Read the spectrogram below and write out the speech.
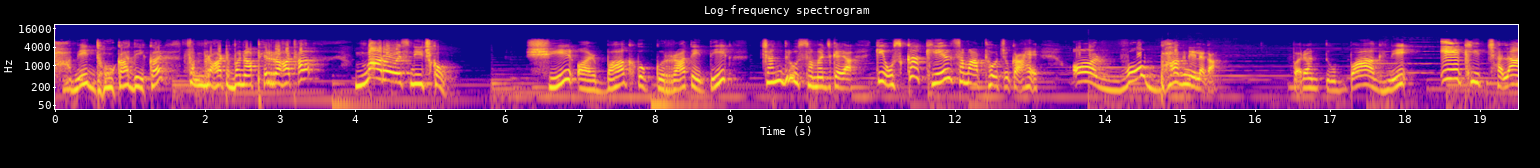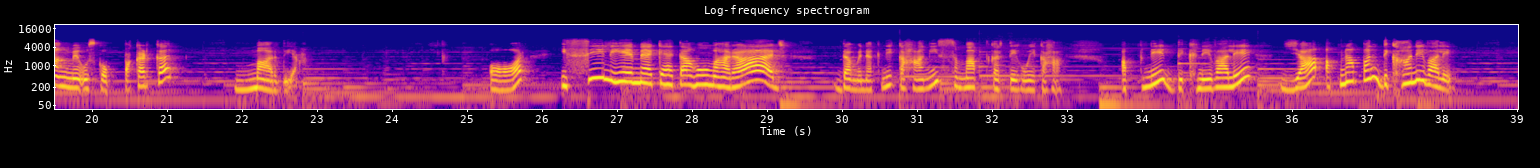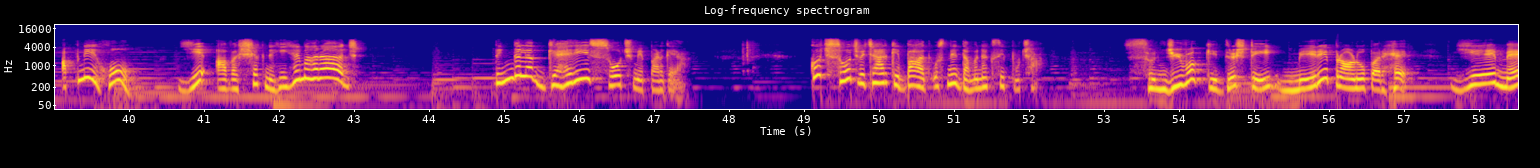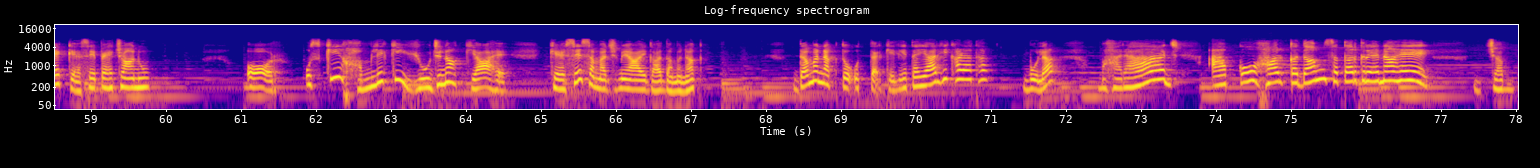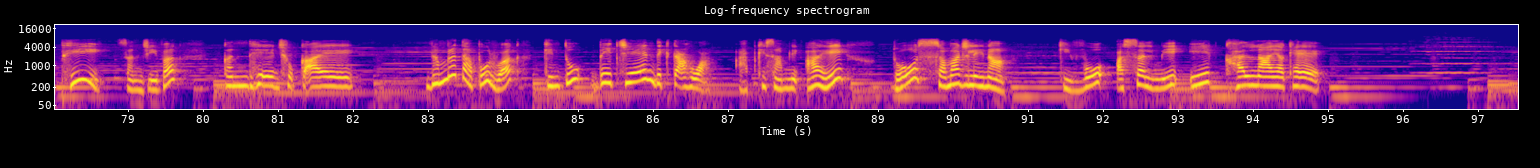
हमें धोखा देकर सम्राट बना फिर रहा था। मारो इस नीच को। शेर और बाघ को गुर्राते देख चंद्रू समझ गया कि उसका खेल समाप्त हो चुका है और वो भागने लगा। परंतु बाघ ने एक ही छलांग में उसको पकड़कर मार दिया। और इसीलिए मैं कहता हूँ, महाराज, दमनक ने कहानी समाप्त करते हुए कहा, अपने दिखने वाले या अपनापन दिखाने वाले अपने हों, ये आवश्यक नहीं है महाराज। पिंगलक गहरी सोच में पड़ गया। कुछ सोच विचार के बाद उसने दमनक से पूछा, संजीवक की दृष्टि मेरे प्राणों पर है, ये मैं कैसे पहचानूं? और उसकी हमले की योजना क्या है? कैसे समझ में आएगा दमनक? दमनक तो उत्तर के लिए तैयार ही खड़ा था। बोला, महाराज, आपको हर कदम सतर्क रहना है। जब भी संजीवक कंधे झुकाए, नम्रतापूर्वक किंतु बेचैन दिखता हुआ आपके सामने आए तो समझ लेना कि वो असल में एक खलनायक है।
